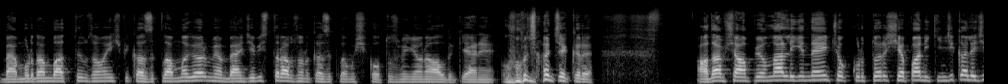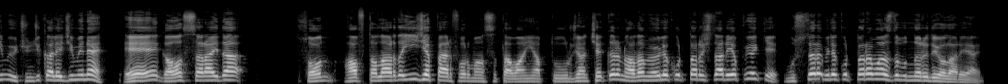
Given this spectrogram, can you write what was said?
Ben buradan baktığım zaman hiçbir kazıklanma görmüyorum. Bence biz Trabzon'u kazıklamışık 30 milyonu aldık yani Uğurcan Çakır'ı. Adam Şampiyonlar Ligi'nde en çok kurtarış yapan ikinci kaleci mi, üçüncü kaleci mi ne? E Galatasaray'da son haftalarda iyice performansı tavan yaptı Uğurcan Çakır'ın. Adam öyle kurtarışlar yapıyor ki. Mustera bile kurtaramazdı bunları diyorlar yani.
